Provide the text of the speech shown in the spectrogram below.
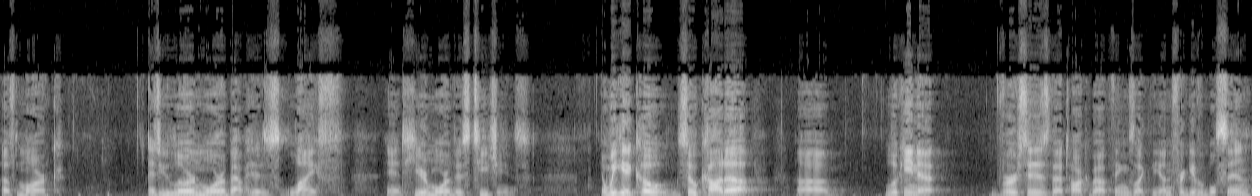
of Mark as you learn more about his life and hear more of his teachings. And we get co- so caught up uh, looking at verses that talk about things like the unforgivable sin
